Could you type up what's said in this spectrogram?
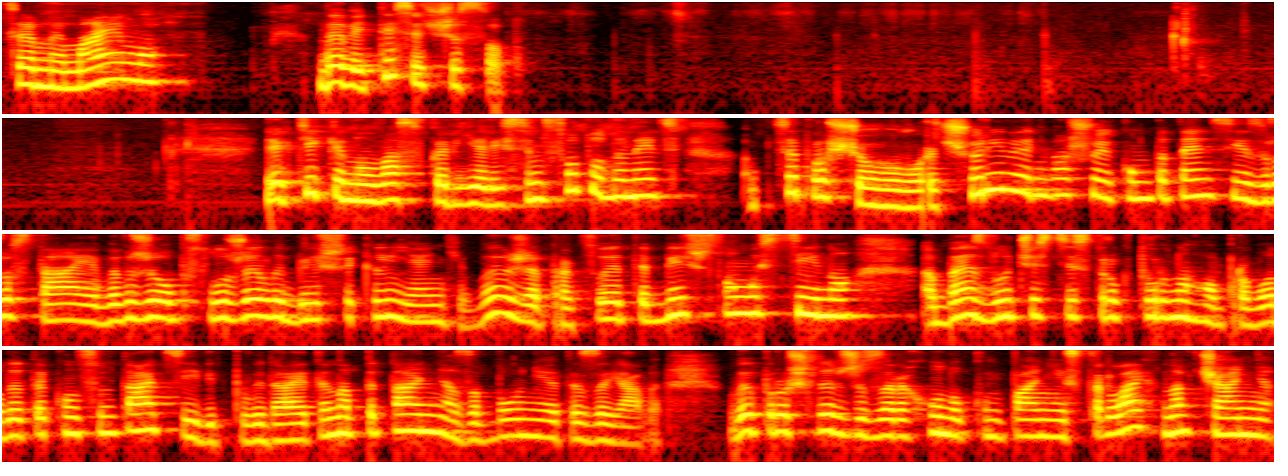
Це ми маємо 9600. Як тільки ну, у вас в кар'єрі 700 одиниць, це про що говорить? Що рівень вашої компетенції зростає, ви вже обслужили більше клієнтів, ви вже працюєте більш самостійно, без участі структурного, проводите консультації, відповідаєте на питання, заповнюєте заяви. Ви пройшли вже за рахунок компанії StarLife навчання.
